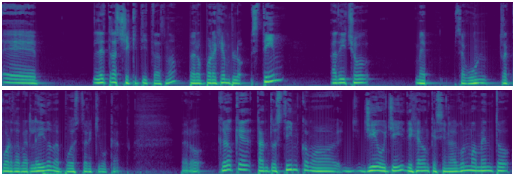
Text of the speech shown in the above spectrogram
eh, letras chiquititas, ¿no? Pero por ejemplo, Steam ha dicho, me, según recuerdo haber leído, me puedo estar equivocando. Pero creo que tanto Steam como GOG dijeron que si en algún momento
